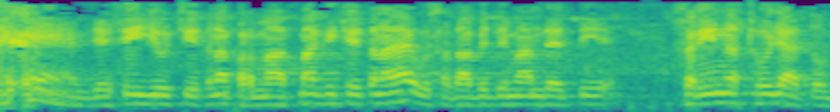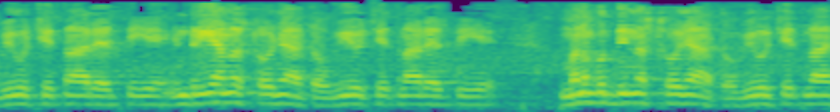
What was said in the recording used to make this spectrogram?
जैसे ही जो चेतना परमात्मा की चेतना है, वो सदा विद्यमान रहती है। शरीर नष्ट हो जाए तो भी वो चेतना रहती है। इंद्रिया नष्ट हो जाए तो भी वो चेतना रहती है। मन बुद्धि नष्ट हो जाए तो भी वो चेतना,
